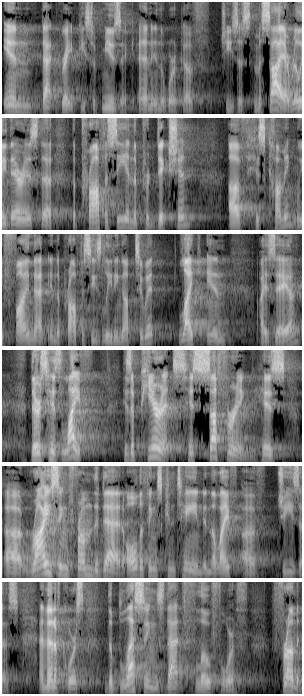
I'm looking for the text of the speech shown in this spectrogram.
in that great piece of music and in the work of Jesus the Messiah. Really, there is the, the prophecy and the prediction of his coming. We find that in the prophecies leading up to it like in Isaiah. There's his life, his appearance, his suffering, his uh, rising from the dead, all the things contained in the life of Jesus. And then, of course, the blessings that flow forth from it.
